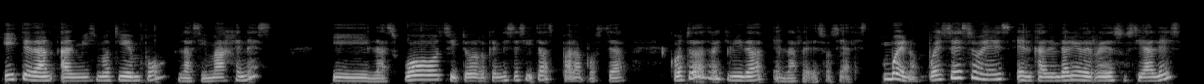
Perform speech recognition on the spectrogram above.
y te dan al mismo tiempo las imágenes y las quotes y todo lo que necesitas para postear con toda tranquilidad en las redes sociales. Bueno, pues eso es el calendario de redes sociales.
